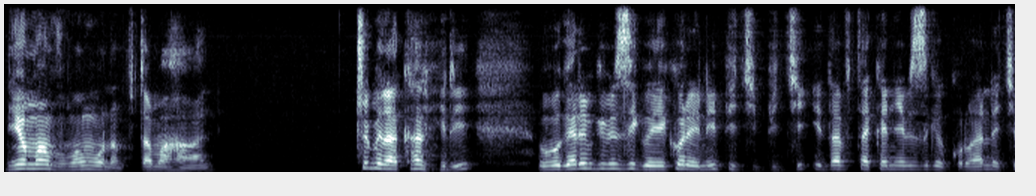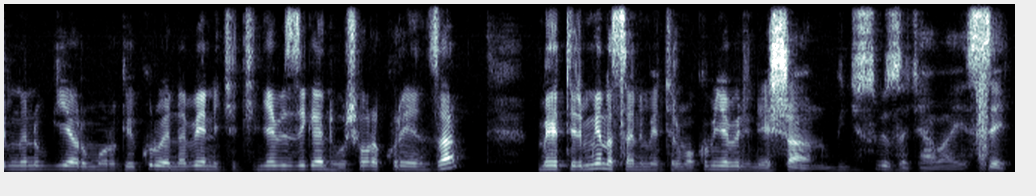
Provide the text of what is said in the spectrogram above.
Niyo mpamvu muba mubona mfite amahane. Cumi na kabiri ubugari bw'imizigo yikoreye n'ipikipiki idafite akanyabiziga ku ruhande kimwe n'ubwiyarumuro bwikuruwe na bene iki kinyabiziga ntibushobora kurenza metero imwe na santimetero makumyabiri n'eshanu. Igisubizo cyabaye se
